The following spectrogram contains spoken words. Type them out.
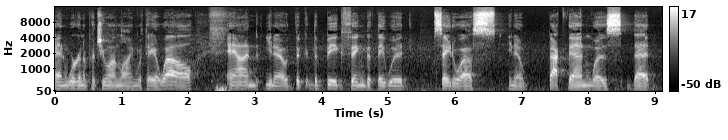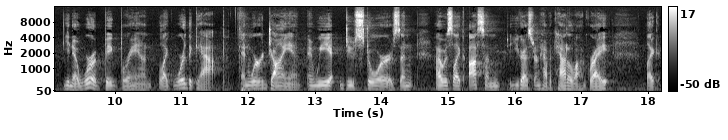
and we're going to put you online with AOL. And, you know, the, the big thing that they would say to us, you know, back then was that, you know, we're a big brand, like, we're the gap and we're a giant and we do stores. And I was like, awesome, you guys don't have a catalog, right? Like,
